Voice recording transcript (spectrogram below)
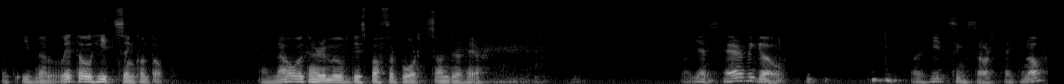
With even a little heat sink on top. And now we can remove these buffer boards under here. So yes, here we go. The heat sinks are taken off.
